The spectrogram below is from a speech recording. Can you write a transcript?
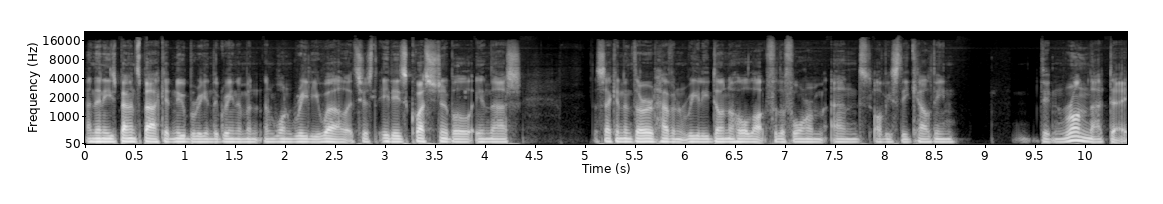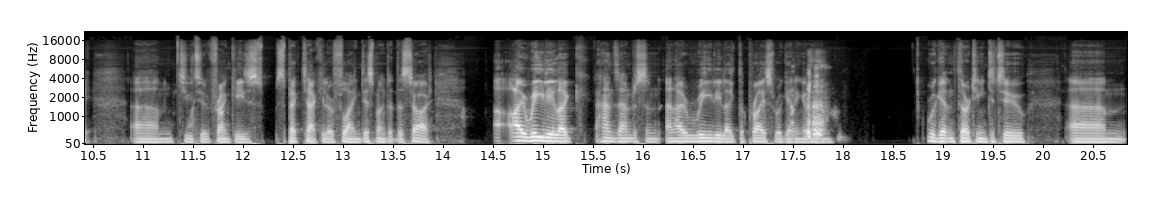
And then he's bounced back at Newbury in the Greenham and, and won really well. It's just it is questionable in that the second and third haven't really done a whole lot for the form, and obviously Caldine didn't run that day um, due to Frankie's spectacular flying dismount at the start. I I really like Hans Andersen, and I really like the price we're getting of him. We're getting thirteen to two. Um,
